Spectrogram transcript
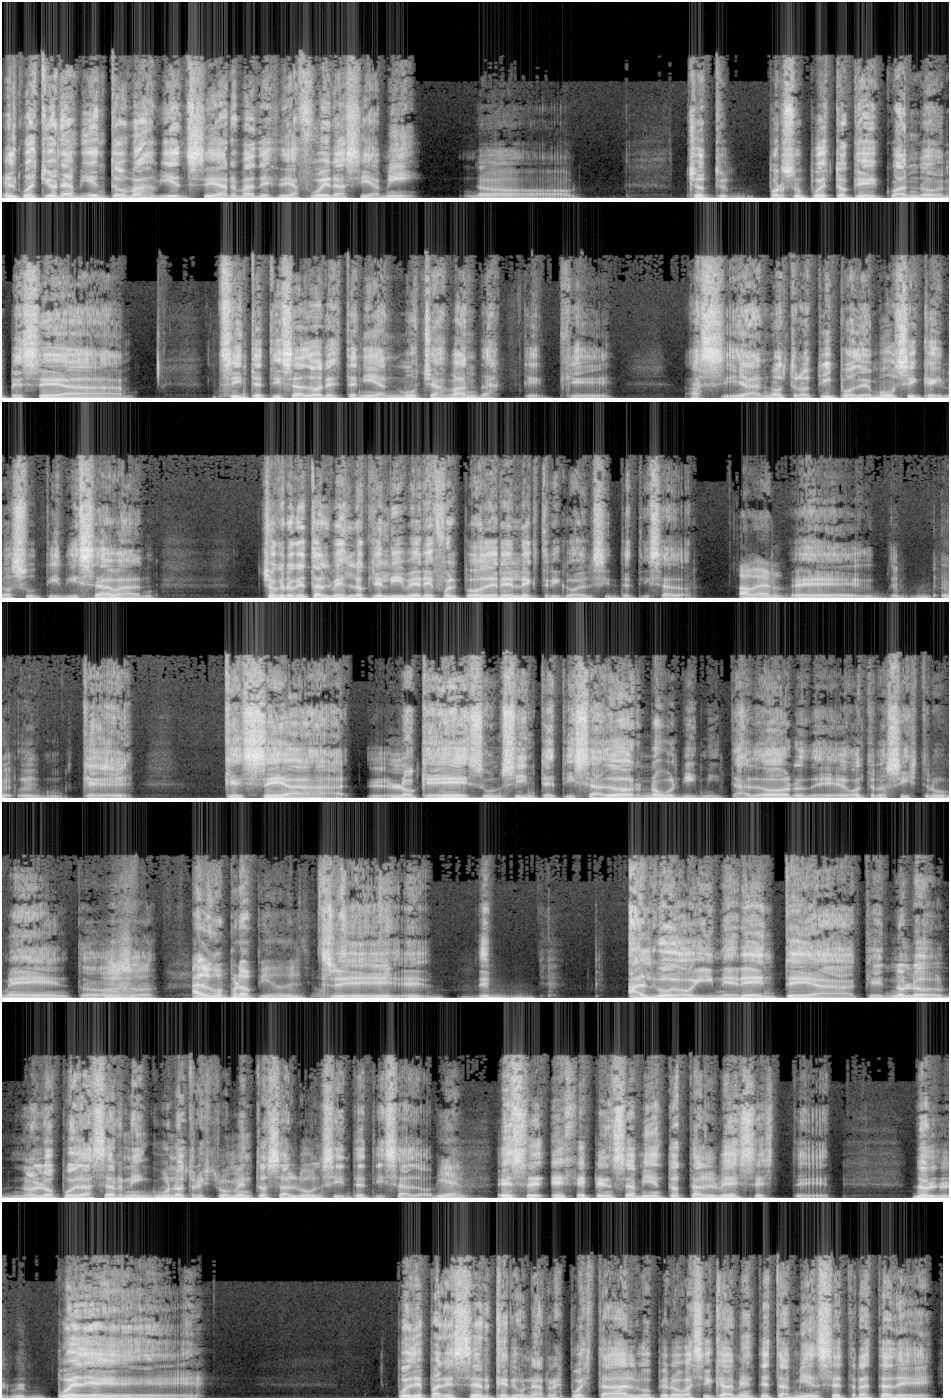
El cuestionamiento más bien se arma desde afuera hacia mí. No. Yo, por supuesto que cuando empecé a. Sintetizadores tenían muchas bandas que, que hacían otro tipo de música y los utilizaban. Yo creo que tal vez lo que liberé fue el poder eléctrico del sintetizador A ver. eh, eh, que, que sea lo que es un sintetizador, no un imitador de otros instrumentos. Mm. o- Algo propio del. sí, eh, eh, algo inherente a que no lo, no lo puede hacer ningún otro instrumento salvo un sintetizador. Bien. Ese, ese pensamiento tal vez este, no- puede, puede parecer que era una respuesta a algo, pero básicamente también se trata de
